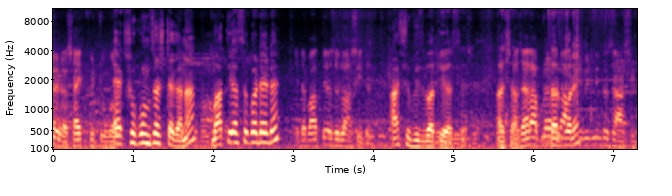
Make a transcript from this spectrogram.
টাকা ফিট না? বাতি আছে কটা এটা? বাতি আছে পিস বাতি আছে। আচ্ছা তারপরে? ফিট নিতেছে ফিট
